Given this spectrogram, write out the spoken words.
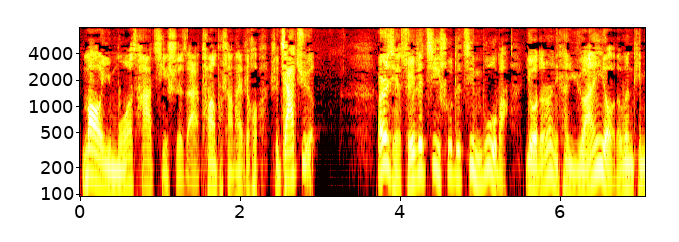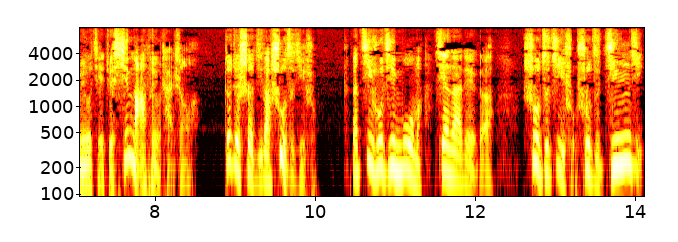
贸易摩擦其实在特朗普上台之后是加剧了。而且随着技术的进步吧，有的时候你看原有的问题没有解决，新麻烦又产生了，这就涉及到数字技术。那技术进步嘛，现在这个数字技术、数字经济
